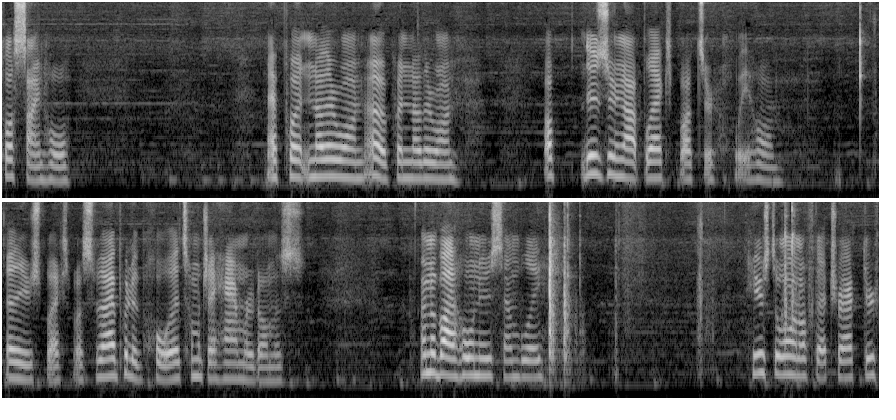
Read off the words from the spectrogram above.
plus sign hole. I put another one, oh, I put another one. Up, those are not black spots, or wait, hold on. Oh, there's black spots. So I put a hole. That's how much I hammered on this. I'm gonna buy a whole new assembly. Here's the one off that tractor.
